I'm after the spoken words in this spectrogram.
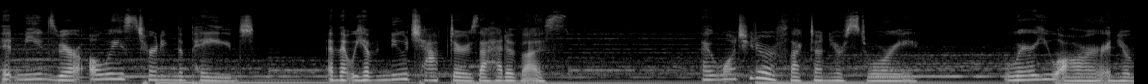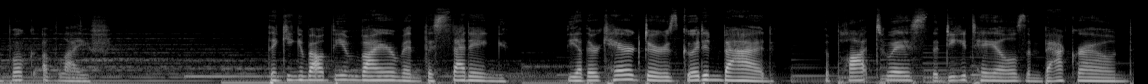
it means we are always turning the page and that we have new chapters ahead of us. I want you to reflect on your story, where you are in your book of life. Thinking about the environment, the setting, the other characters, good and bad, the plot twists, the details, and background.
